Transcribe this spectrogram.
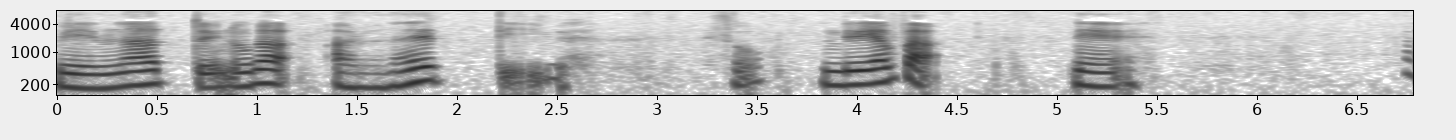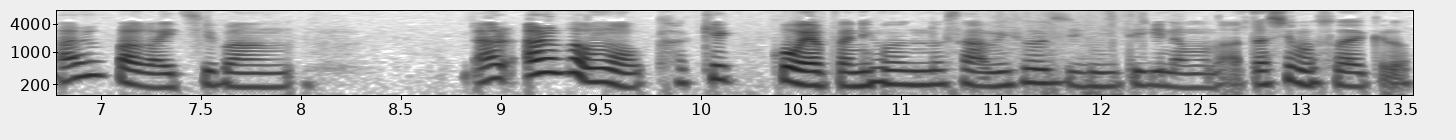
見れるなというのがあるねっていう。そう。でやっぱねアルファが一番アルアルファも結構やっぱ日本のさミソジニ的なもの私もそうやけど、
